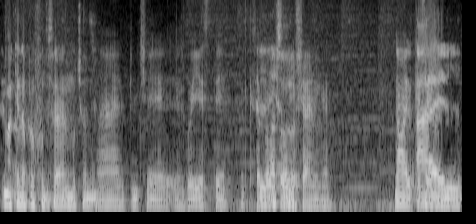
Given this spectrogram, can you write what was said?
Tema que no profundizarán mucho en él. Ah, el pinche. El güey este. El que se roba todos los Sharingan. No, el que Ah, se. el,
